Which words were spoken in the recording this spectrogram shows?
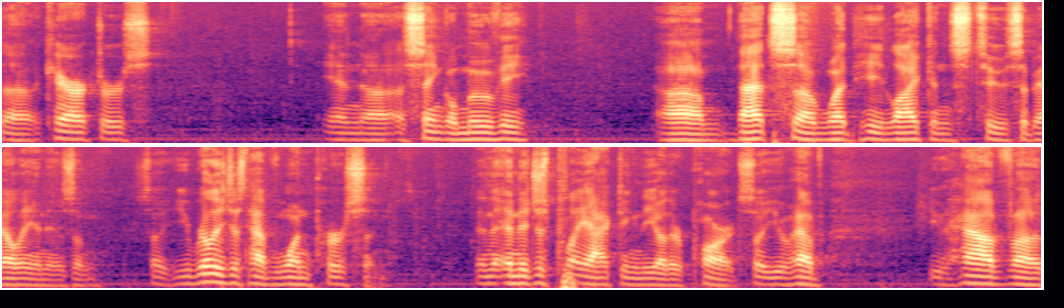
uh, characters in uh, a single movie. Um, that's uh, what he likens to Sabellianism. So you really just have one person, and, and they're just play acting the other part. So you have, you have, uh,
